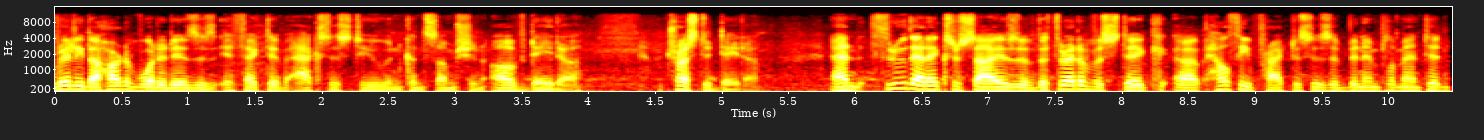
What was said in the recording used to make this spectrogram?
really the heart of what it is is effective access to and consumption of data, trusted data. And through that exercise of the threat of a stick, uh, healthy practices have been implemented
